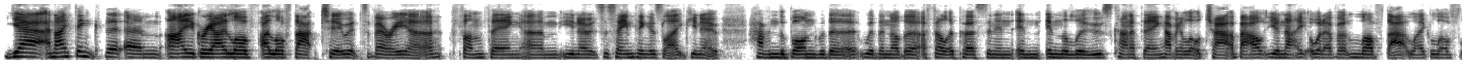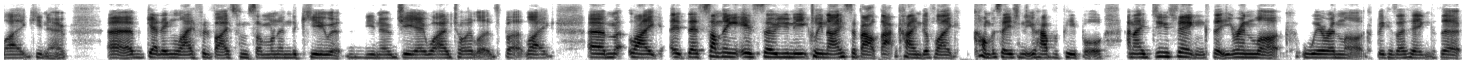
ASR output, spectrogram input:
Yeah, and I think that um I agree. I love I love that too. It's a very uh fun thing. Um, you know, it's the same thing as like, you know, having the bond with a with another a fellow person in in in the loos kind of thing, having a little chat about your night or whatever. Love that. Like love like, you know, uh, getting life advice from someone in the queue at you know GAY toilets but like um like it, there's something is so uniquely nice about that kind of like conversation that you have with people and I do think that you're in luck we're in luck because I think that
